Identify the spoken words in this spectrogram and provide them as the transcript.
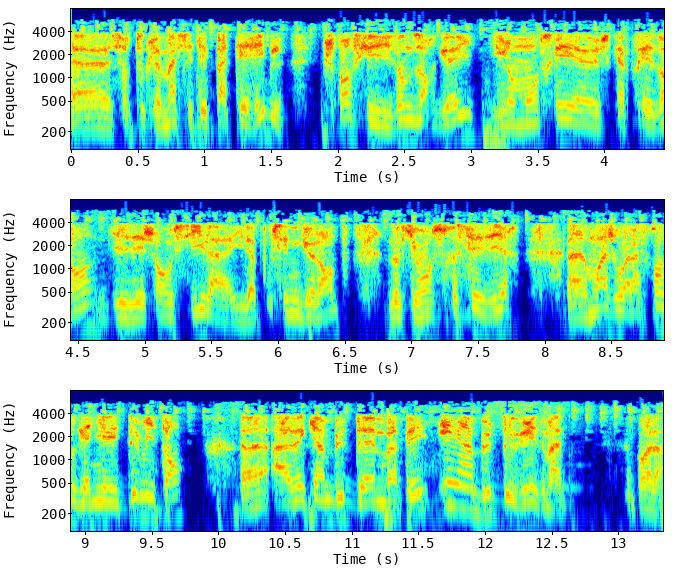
Euh, surtout que le match n'était pas terrible. Je pense qu'ils ont de l'orgueil. Ils l'ont montré euh, jusqu'à présent. Didier Deschamps aussi, il a, il a poussé une gueulante. Donc ils vont se ressaisir. Euh, moi, je vois la France gagner les demi-temps euh, avec un but de Mbappé et un but de Griezmann. Voilà.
